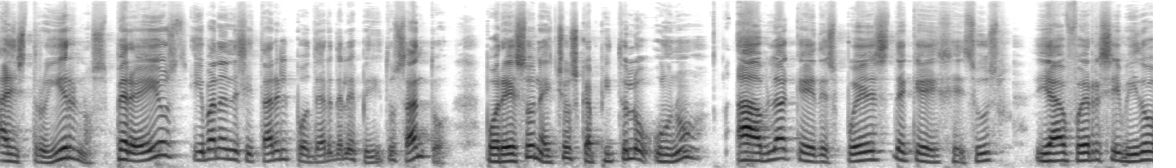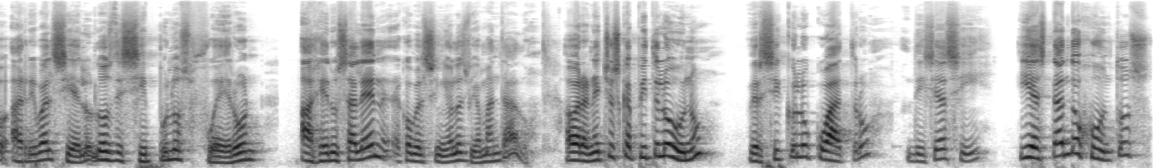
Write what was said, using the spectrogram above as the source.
a instruirnos, pero ellos iban a necesitar el poder del Espíritu Santo. Por eso en Hechos capítulo 1 habla que después de que Jesús ya fue recibido arriba al cielo, los discípulos fueron a Jerusalén como el Señor les había mandado. Ahora en Hechos capítulo 1 versículo 4, dice así, y estando juntos,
